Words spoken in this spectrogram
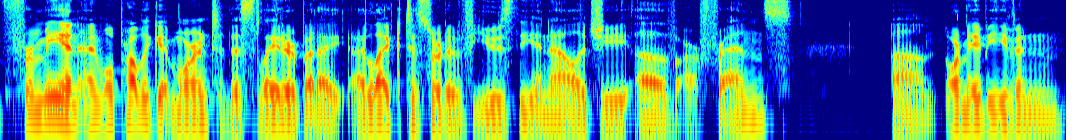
for me, and, and we'll probably get more into this later, but I, I like to sort of use the analogy of our friends, um, or maybe even,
